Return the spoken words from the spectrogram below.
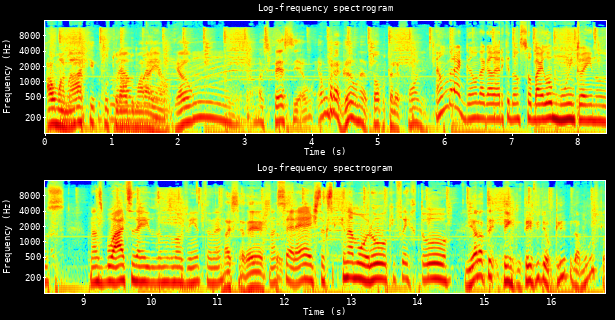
Almanac Cultural, Cultural do Maranhão. É um, é uma espécie, é um, é um bragão, né? Toca o telefone. É um bragão da galera que dançou, bailou muito aí nos, nas boates aí dos anos 90, né? Nas serestas. Nas serestas, que namorou, que flertou. E ela tem, tem, tem videoclipe da música?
